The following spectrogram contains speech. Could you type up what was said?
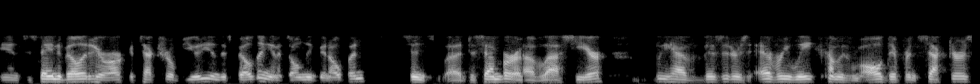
in sustainability or architectural beauty in this building, and it's only been open since uh, December of last year. We have visitors every week coming from all different sectors,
